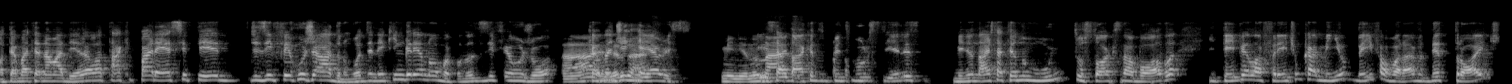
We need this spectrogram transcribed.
até bater na madeira, o ataque parece ter desenferrujado. Não vou dizer nem que engrenou, mas quando desenferrujou, ah, que é o Najee Harris. Menino Esse Nadi. ataque do Pittsburgh Steelers, menino Nadi está tendo muitos toques na bola e tem pela frente um caminho bem favorável. Detroit,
